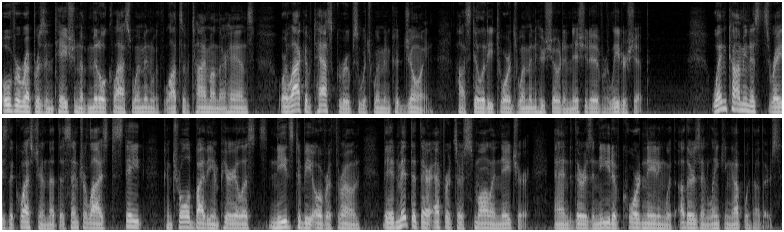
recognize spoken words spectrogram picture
overrepresentation of middle class women with lots of time on their hands, or lack of task groups which women could join, hostility towards women who showed initiative or leadership. When communists raise the question that the centralized state, controlled by the imperialists, needs to be overthrown, they admit that their efforts are small in nature, and there is a need of coordinating with others and linking up with others.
